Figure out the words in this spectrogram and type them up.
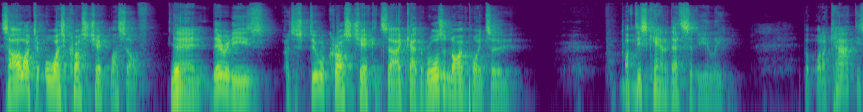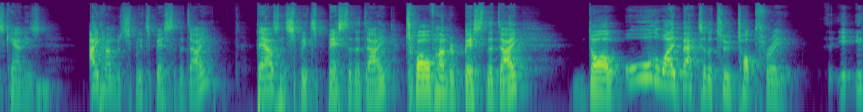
so I like to always cross check myself Yep. and there it is I just do a cross check and say okay the raws are 9.2 I've discounted that severely but what I can't discount is 800 splits best of the day 1000 splits best of the day 1200 best of the day dial all the way back to the two top three. You, you,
